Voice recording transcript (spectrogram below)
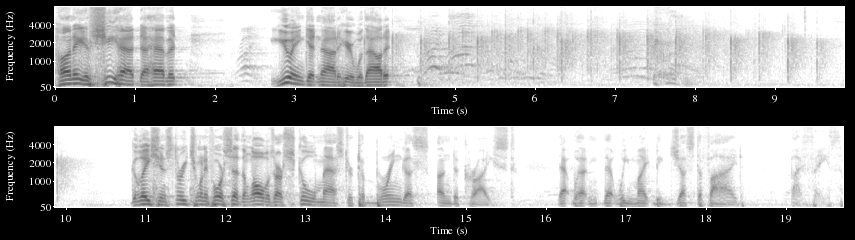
Honey, if she had to have it, you ain't getting out of here without it. Galatians 3:24 said the law was our schoolmaster to bring us unto Christ that, that we might be justified by faith.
